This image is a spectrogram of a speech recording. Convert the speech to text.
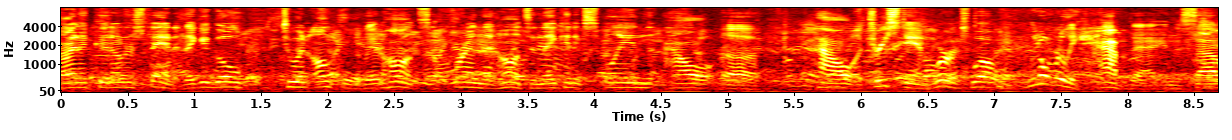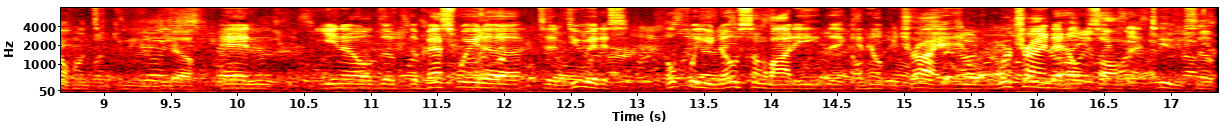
kind of could understand it. They could go to an uncle that hunts, a friend that hunts, and they can explain how uh, how a tree stand works. Well, we don't really have that in the saddle hunting community, Yeah. and you know the, the best way to, to do it is hopefully you know somebody that can help you try it and we're trying to help solve that too so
